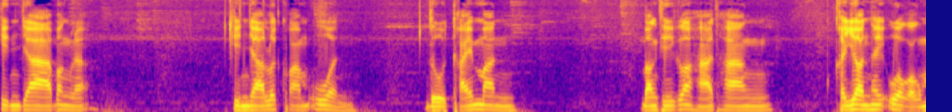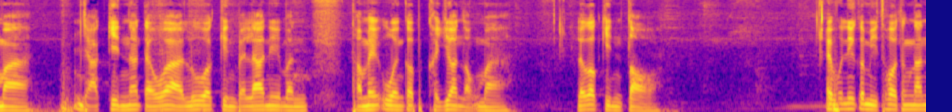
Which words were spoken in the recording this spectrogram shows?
กินยาบ้างแล้ว กินยาลดความอ้วน ดูดไขมัน บางทีก็หาทางขย่อนให้อ้วกออกมา อยากกินนะ แต่ว่ารู้ว่ากินไปแล้วนี่มันทำให้อ้วนก็ขย่อนออกมา แล้วก็กินต่อไอ้พวกนี้ก็มีโทษทั้งนั้น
